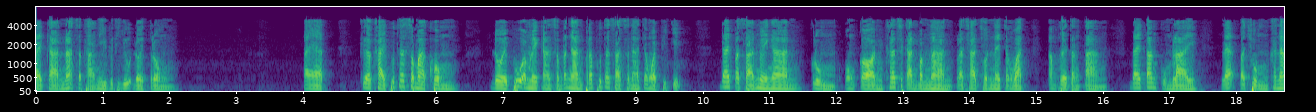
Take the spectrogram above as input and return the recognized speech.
รายการณสถานีวิทยุโดยตรง 8. เครือข่ายพุทธสมาคม โดยผู้อำนวยการสำนักงานพระพุทธศาสนาจังหวัดพิจิตรได้ประสานหน่วยงาน กลุ่ม องค์กรข้าราชการบำนาญประชาชนในจังหวัดอำเภอต่างๆ ได้ตั้งกลุ่มไลน์และประชุมคณะ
